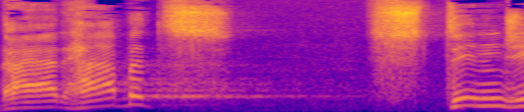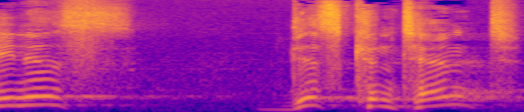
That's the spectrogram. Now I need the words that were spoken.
bad habits, stinginess, discontent.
